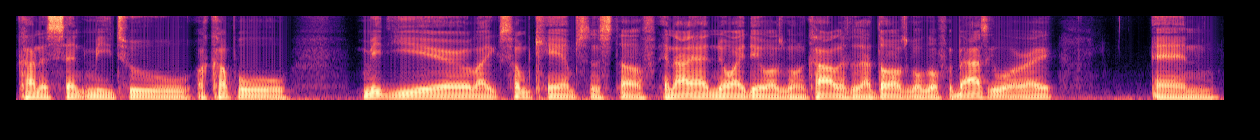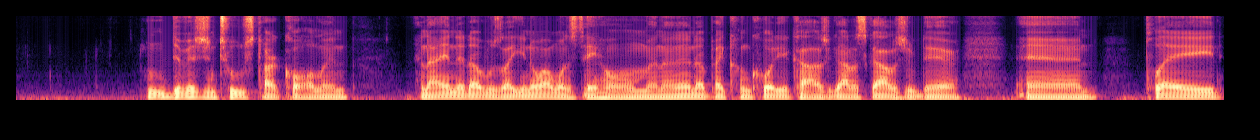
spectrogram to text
kind of sent me to a couple mid-year, like some camps and stuff, and I had no idea I was going to college because I thought I was going to go for basketball, right? And Division two start calling, And I ended up was like, you know, I want to stay home, and I ended up at Concordia College, got a scholarship there, and played.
